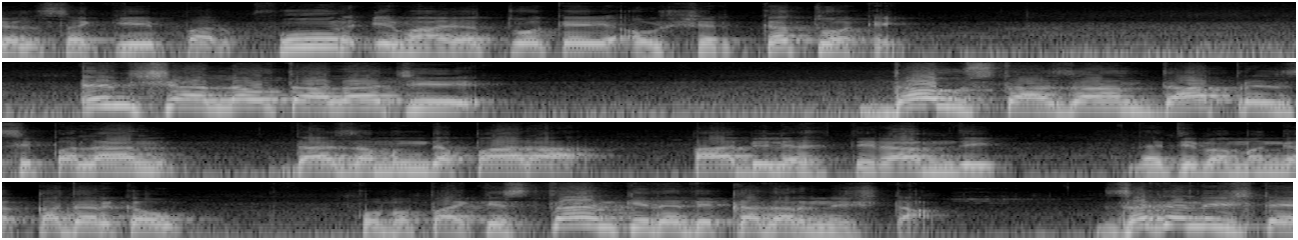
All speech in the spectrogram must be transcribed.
جلسه کې پرفور حمایت وکړئ او شرکت وکړئ ان شاء الله تعالی چې دا استادان دا پرنسپلان دا زمنګ د پاره قابل احترام دي د دې به موږ قدر کوو خو په پاکستان کې د دې قدر نشته ځکه نشته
